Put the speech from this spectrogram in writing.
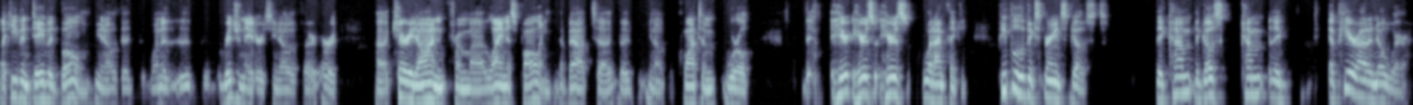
Like even David Bohm, you know, the one of the originators, you know, or, or uh, carried on from uh, Linus Pauling about uh, the you know quantum world. Here, here's here's what I'm thinking. People who've experienced ghosts, they come, the ghosts come, they appear out of nowhere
